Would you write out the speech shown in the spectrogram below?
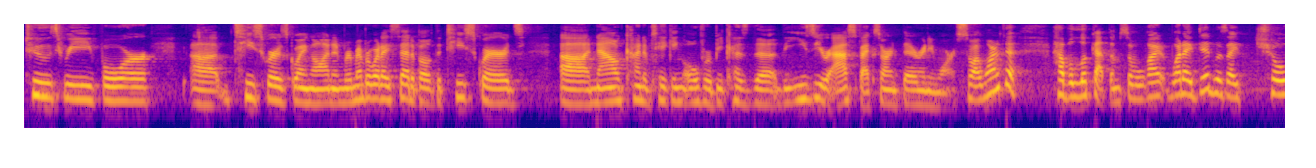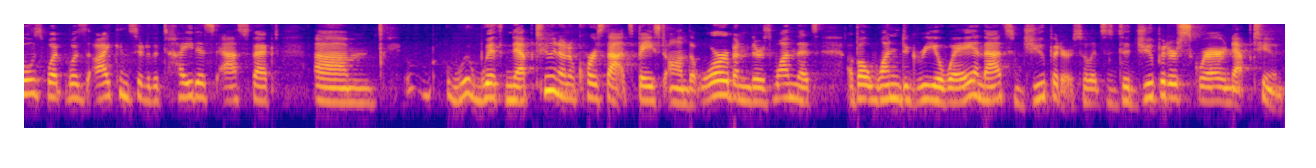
two, three, four uh, T squares going on. And remember what I said about the T squareds uh, now kind of taking over because the the easier aspects aren't there anymore. So I wanted to have a look at them. So what, what I did was I chose what was I consider the tightest aspect um, with Neptune, and of course that's based on the orb. And there's one that's about one degree away, and that's Jupiter. So it's the Jupiter square Neptune.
